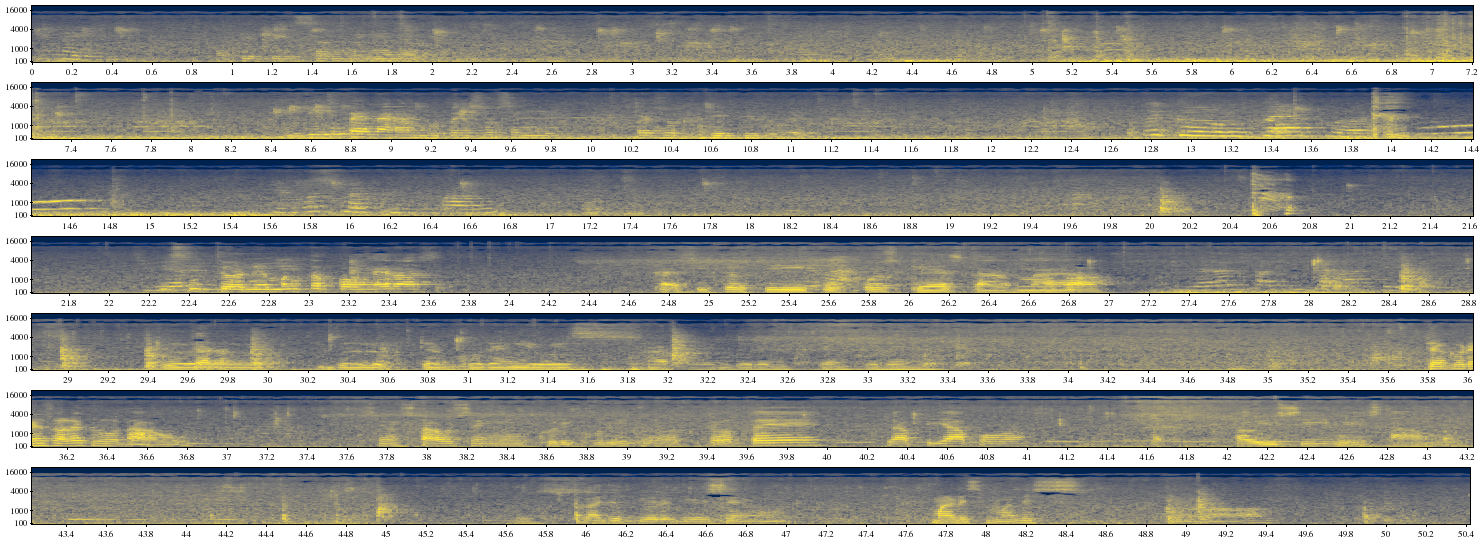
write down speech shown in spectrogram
Ini. Pisang ini loh. Iki penakan bu peso sing peso gede biru. Wih, gombal banget. Lagi banget. Sido memang tepungnya ras gak sido dikukus guys karena jaluk gedang goreng ya wis goreng goreng gedang goreng. Dan goreng soalnya kurang tahu. Sing tahu sing gurih-gurih tote, yapi apa. Tahu isi wis tahu. Lanjut goreng guys yang manis-manis. Oh,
